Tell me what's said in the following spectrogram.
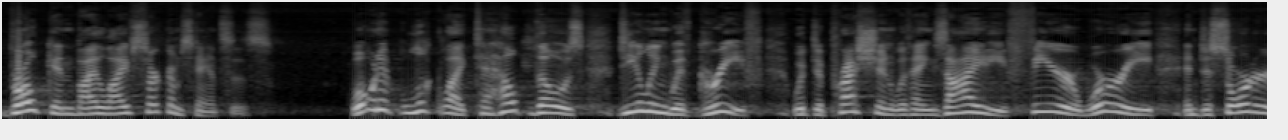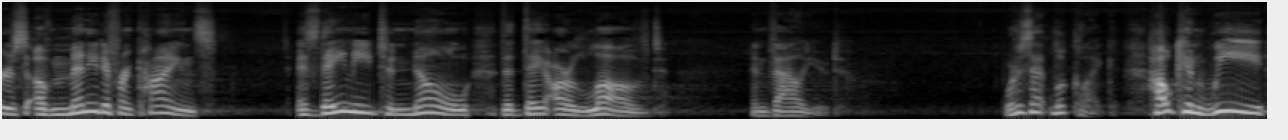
broken by life circumstances? What would it look like to help those dealing with grief, with depression, with anxiety, fear, worry, and disorders of many different kinds? As they need to know that they are loved and valued. What does that look like? How can we,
